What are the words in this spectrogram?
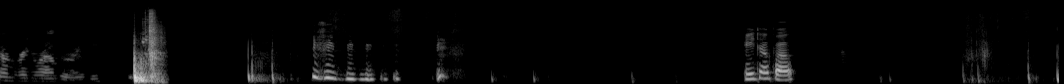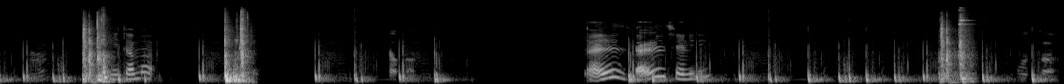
Don't ring around the rosy. you talking about? You talking about? Shut up. I didn't. I didn't say anything. What's up?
